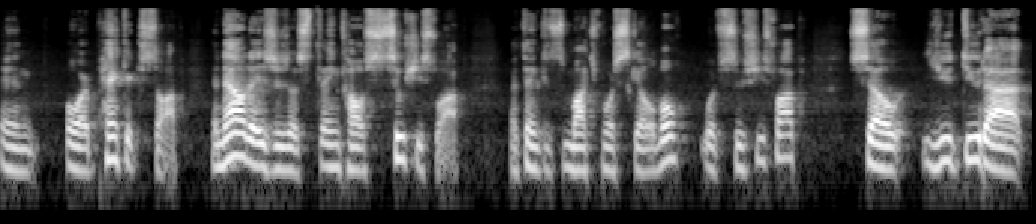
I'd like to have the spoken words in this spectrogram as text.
and or PancakeSwap. And nowadays there's this thing called SushiSwap. I think it's much more scalable with SushiSwap. So you do that,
